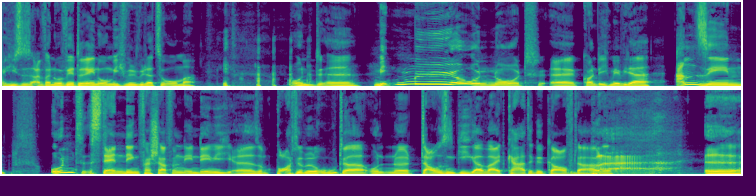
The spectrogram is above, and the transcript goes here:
hieß es einfach nur, wir drehen um, ich will wieder zu Oma. und äh, mit Mühe und Not äh, konnte ich mir wieder ansehen und Standing verschaffen, indem ich äh, so ein Portable Router und eine 1000 Gigabyte Karte gekauft habe. Äh,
